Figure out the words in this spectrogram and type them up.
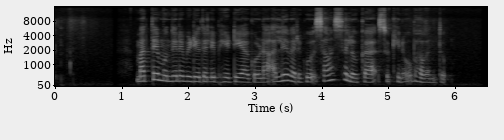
ಮತ್ತೆ ಮುಂದಿನ ವಿಡಿಯೋದಲ್ಲಿ ಭೇಟಿಯಾಗೋಣ. ಅಲ್ಲಿವರೆಗೂ ಸಮಸ್ತ ಲೋಕ ಸುಖಿನೋ ಭವಂತು.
